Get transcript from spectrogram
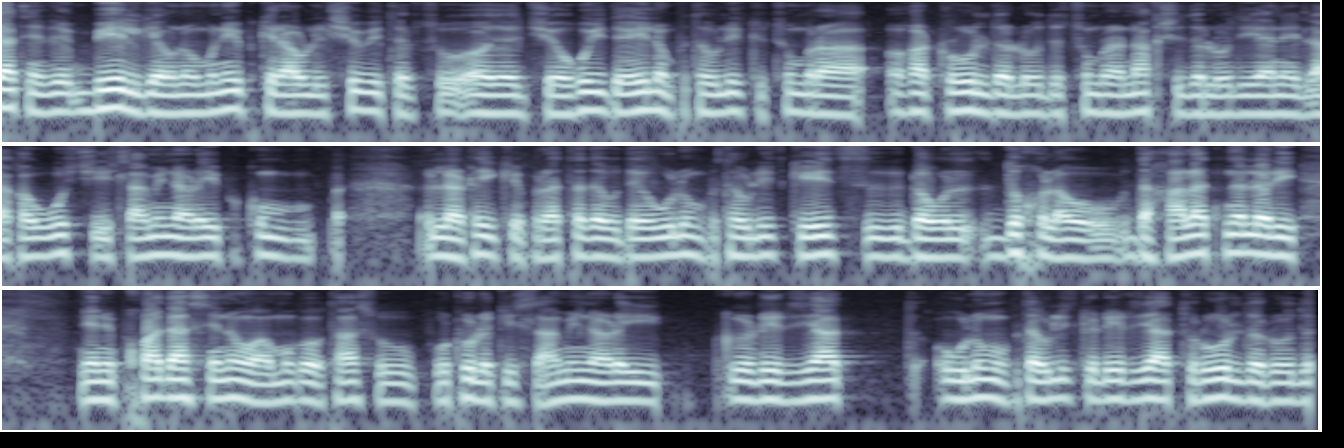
زیاتی بیلګی او نمونی پکی راوړل شوی تر څو چی هغوی د علم په تولید کی څومره غټ رول درلود څومره نقش یی درلود یعنی لکه اوس چی اسلامی نړی په کوم لټی کی پرته ده او د علومو په تولید کی هیڅ ډول دخل او دخالت نلری یعنې پخوا داسې نه وه، موږ او تاسو په ټوله کې اسلامي نړۍ که ډېر زیات علومو په تولید کې ډېر زیات رول درلود،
